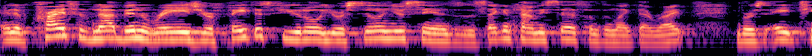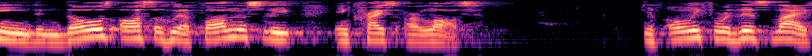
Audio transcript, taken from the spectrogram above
And if Christ has not been raised, your faith is futile, you are still in your sins. This is the second time he says something like that, right? Verse 18. Then those also who have fallen asleep in Christ are lost. If only for this life,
